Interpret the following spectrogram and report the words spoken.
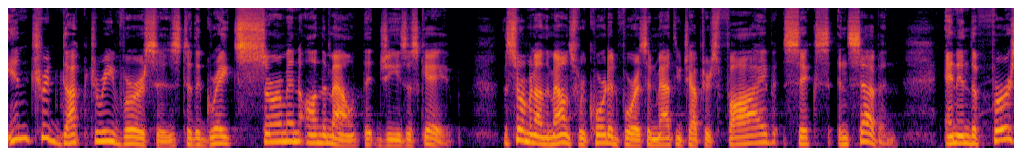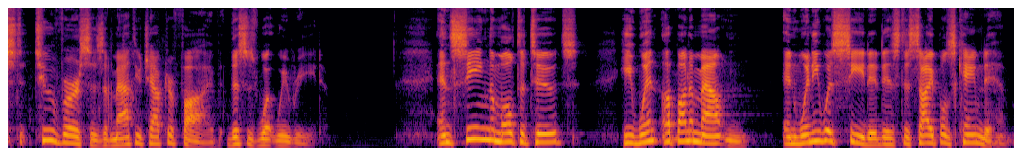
introductory verses to the great Sermon on the Mount that Jesus gave. The Sermon on the Mount is recorded for us in Matthew chapters 5, 6, and 7. And in the first two verses of Matthew chapter 5, this is what we read. And seeing the multitudes, he went up on a mountain, and when he was seated, his disciples came to him.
